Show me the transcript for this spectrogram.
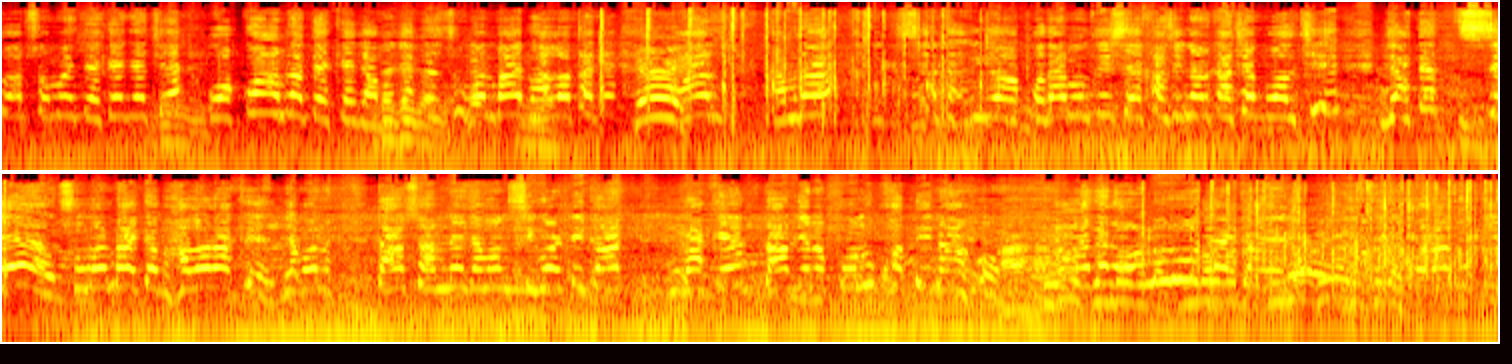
সব সময় দেখে গেছে ওকেও আমরা দেখে যাব। যাতে সুমন ভাই ভালো থাকে। আর আমরা প্রধানমন্ত্রী শেখ হাসিনার কাছে বলছি যাতে সে সুমন ভাইকে ভালো রাখে যেমন তার সামনে যেমন সিকিউরিটি গার্ড রাখে তার যেন কোনো ক্ষতি না হোক। আমাদের অনুরোধ প্রধানমন্ত্রী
